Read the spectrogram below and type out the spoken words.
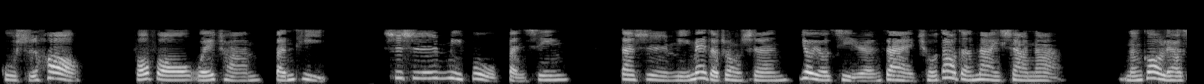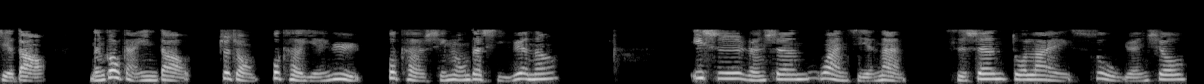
古时候，佛佛为传本体，师师密付本心，但是迷昧的众生，又有几人在求道的那一刹那，能够了解到？能够感应到这种不可言喻、不可形容的喜悦呢？一失人生万劫难，此生多赖宿缘修，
